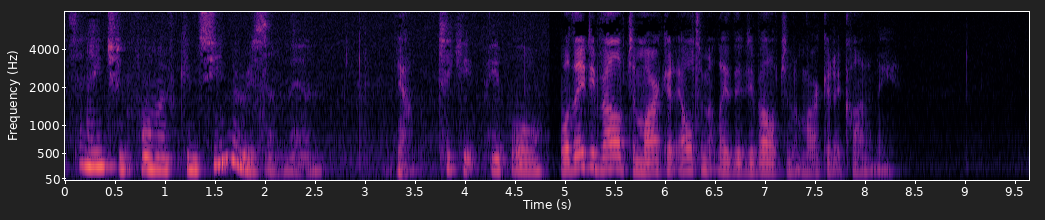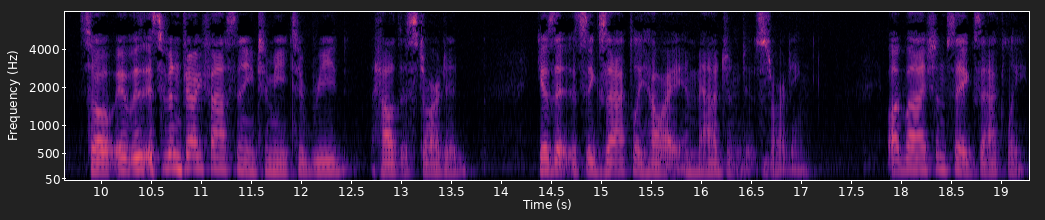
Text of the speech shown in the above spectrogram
It's an ancient form of consumerism, then. Yeah. To keep people. Well, they developed a market. Ultimately, they developed a market economy So it was, it's been very fascinating to me to read how this started because it's exactly how I imagined it starting. Well, but I shouldn't say exactly.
